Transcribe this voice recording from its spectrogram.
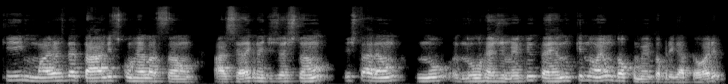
que maiores detalhes com relação às regras de gestão estarão no, no regimento interno, que não é um documento obrigatório,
